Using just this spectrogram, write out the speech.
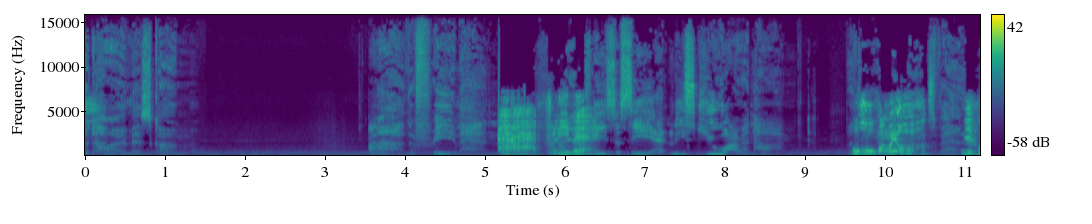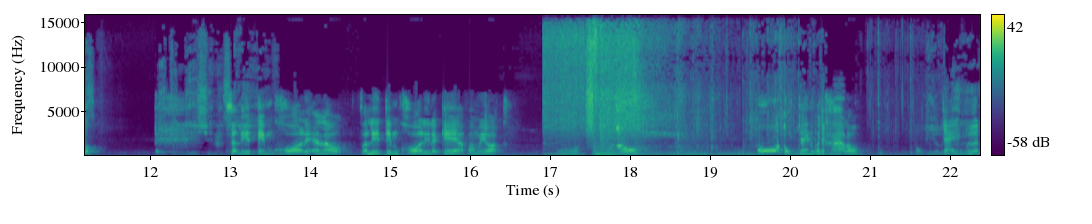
the time has come. Ah, the free man. ฟรีแบ Pleased to see at least you are unharmed. โอ้โห ฟังไม่ออก Alex Vance, เดี๋ยว condition is เสลดเต็มคอเลยอะเราเสลดเต็มคอเลยนะแกอะฟังไม่ออก โอ้โหเอ้าโอ้ตกใจนึกว่าจะฆ่าเรา chạy bớt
